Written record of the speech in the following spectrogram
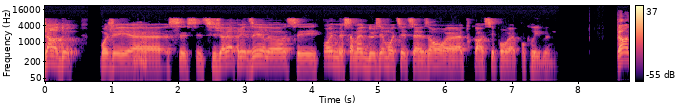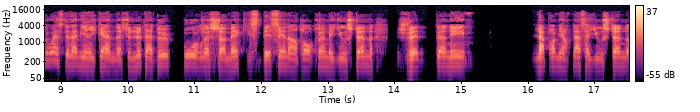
J'en doute. Moi, j'ai, euh, si j'avais à prédire, là, c'est pas nécessairement une deuxième moitié de saison euh, à tout casser pour, euh, pour Cleveland. Dans l'ouest de l'américaine, c'est une lutte à deux pour le sommet qui se dessine entre Oakland et Houston. Je vais donner la première place à Houston.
